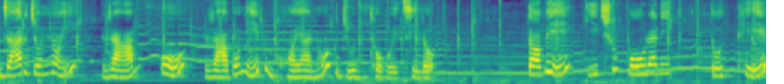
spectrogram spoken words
যার জন্যই রাম ও রাবণের ভয়ানক যুদ্ধ হয়েছিল। তবে কিছু পৌরাণিক তথ্যে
